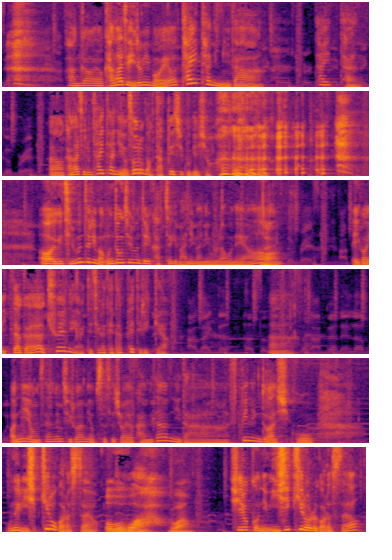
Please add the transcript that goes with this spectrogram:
반가워요. 강아지 이름이 뭐예요? 타이탄입니다. 타이탄. 어, 강아지 이름 타이탄이에요. 서로 막 답해주고 계셔. 어, 이게 질문들이 막 운동 질문들이 갑자기 많이 많이 올라오네요. 이거 이따가 Q&A 할 때 제가 대답해 드릴게요. 아, 언니 영상은 지루함이 없어서 좋아요. 감사합니다. Spinning도 하시고 오늘 20km 걸었어요. 오, 와. Wow. 시루코님 20km를 걸었어요?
